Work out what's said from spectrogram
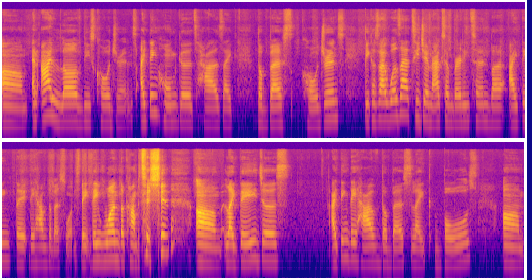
Um, and I love these cauldrons. I think Home Goods has like the best cauldrons because I was at TJ Maxx in Burlington, but I think they, they have the best ones. They they won the competition. um, like they just I think they have the best like bowls. Um,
